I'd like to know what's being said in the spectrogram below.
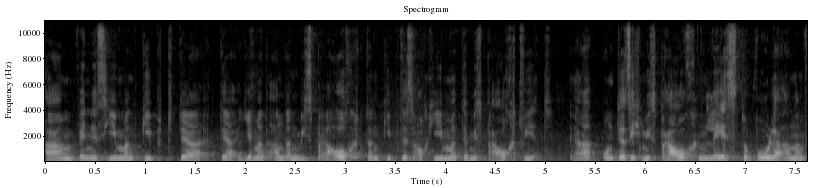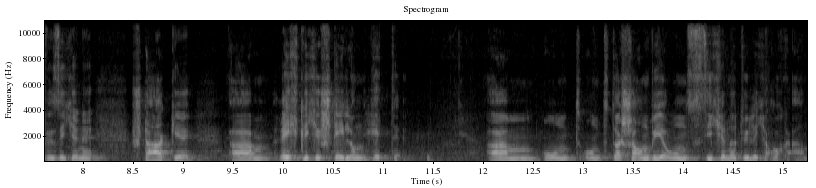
Ähm, wenn es jemand gibt, der, der jemand anderen missbraucht, dann gibt es auch jemand, der missbraucht wird. Ja? Und der sich missbrauchen lässt, obwohl er an und für sich eine starke ähm, rechtliche Stellung hätte. Ähm, und, und das schauen wir uns sicher natürlich auch an.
